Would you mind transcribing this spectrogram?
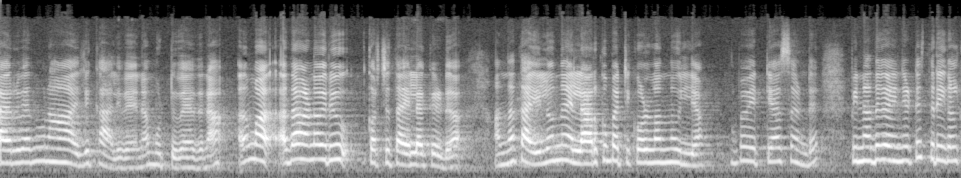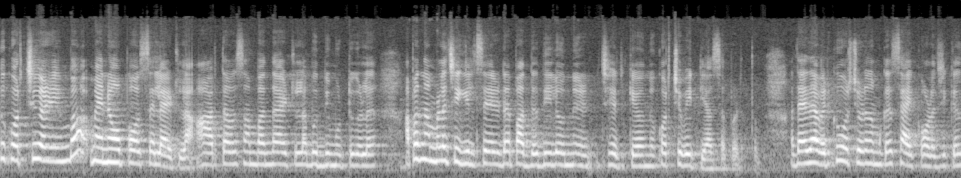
ആയുർവേദം പറഞ്ഞാൽ ആ ഒരു കാലുവേദന മുട്ടുവേദന അത് അതാണ് ഒരു കുറച്ച് തൈലൊക്കെ ഇടുക. എന്നാൽ തൈലൊന്നും എല്ലാവർക്കും പറ്റിക്കൊള്ളണമെന്നില്ല അപ്പോൾ വ്യത്യാസമുണ്ട്. പിന്നെ അത് കഴിഞ്ഞിട്ട് സ്ത്രീകൾക്ക് കുറച്ച് കഴിയുമ്പോൾ മെനോപോസലായിട്ടുള്ള ആർത്തവ സംബന്ധമായിട്ടുള്ള ബുദ്ധിമുട്ടുകൾ അപ്പം നമ്മൾ ചികിത്സയുടെ പദ്ധതിയിലൊന്ന് ശരിക്കും ഒന്ന് കുറച്ച് വ്യത്യാസപ്പെടുത്തും. അതായത് അവർക്ക് കുറച്ചുകൂടെ നമുക്ക് സൈക്കോളജിക്കൽ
